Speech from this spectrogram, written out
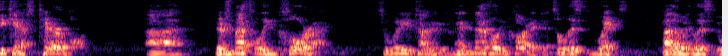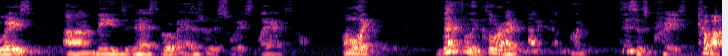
decaf's terrible. Uh, there's methylene chloride. So what are you talking about? And methylene chloride, that's a listed waste. By the way, listed waste uh, means it has to go to a hazardous waste landfill. I'm like, methylene chloride. I, am like, this is crazy. Come on.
